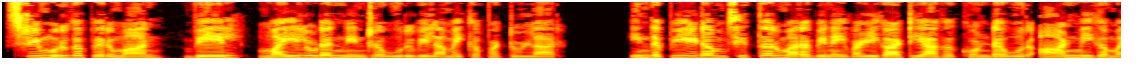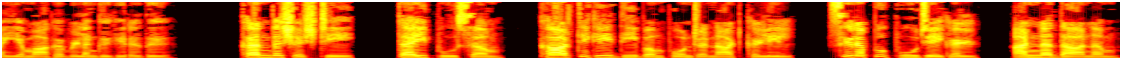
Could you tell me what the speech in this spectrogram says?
ஸ்ரீ முருகப்பெருமான் வேல் மயிலுடன் நின்ற உருவில் அமைக்கப்பட்டுள்ளார். இந்த பீடம் சித்தர் மரபினை வழிகாட்டியாக கொண்ட ஒரு ஆன்மீக மையமாக விளங்குகிறது. கந்தசஷ்டி தைப்பூசம் கார்த்திகை தீபம் போன்ற நாட்களில் சிறப்பு பூஜைகள் அன்னதானம்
